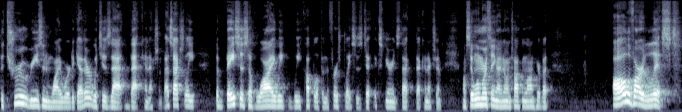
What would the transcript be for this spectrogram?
the true reason why we're together which is that that connection. That's actually the basis of why we we couple up in the first place is to experience that that connection. I'll say one more thing. I know i'm talking long here but all of our list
